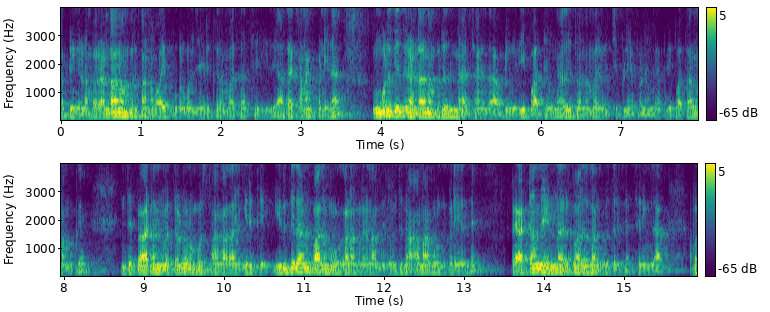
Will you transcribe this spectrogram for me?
அப்படிங்கிற நம்பர் ரெண்டாம் நம்பருக்கான வாய்ப்புகள் கொஞ்சம் இருக்கிற மாதிரி தான் தெரியுது. அதை கனெக்ட் பண்ணி தான் உங்களுக்கு எது ரெண்டாம் நம்பர் எது மேட்ச் ஆகுதா அப்படிங்கிறதையும் பார்த்துங்க. அதுக்கு தகுந்த மாதிரி வச்சு ப்ளே பண்ணுங்கள் அப்படி பார்த்தாலும் நமக்கு இந்த பேட்டர்ன் மெத்தடும் ரொம்ப ஸ்ட்ராங்காக தான் இருக்குது இருக்குதான்னு பாருங்கள் உங்கள் கணக்கில். ஏன்னா இது வந்து நானாக கொடுக்க கிடையாது. பேட்டர்னில் என்ன இருக்கோ அதை தான் கொடுத்துருக்கேன். சரிங்களா? அப்போ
